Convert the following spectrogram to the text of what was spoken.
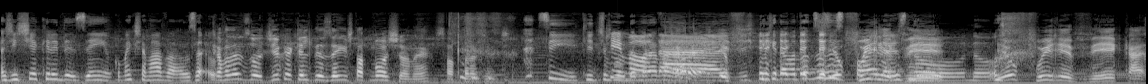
A gente tinha aquele desenho, como é que chamava? Os- Cavaleiro do Zodíaco é aquele desenho stop motion, né? Só pra gente. Sim, que tipo Que demorava. maldade. E que dava todos os Eu fui spoilers rever. no. no... Eu fui rever, cara.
